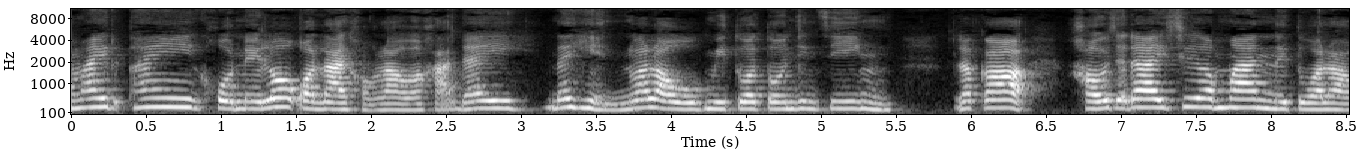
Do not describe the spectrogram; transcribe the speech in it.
ำให้ให้คนในโลกออนไลน์ของเราอะค่ะ ได้ได้เห็นว่าเรามีตัวตนจริง ๆ แล้วก็เขาจะได้เชื่อมั่นในตัวเรา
